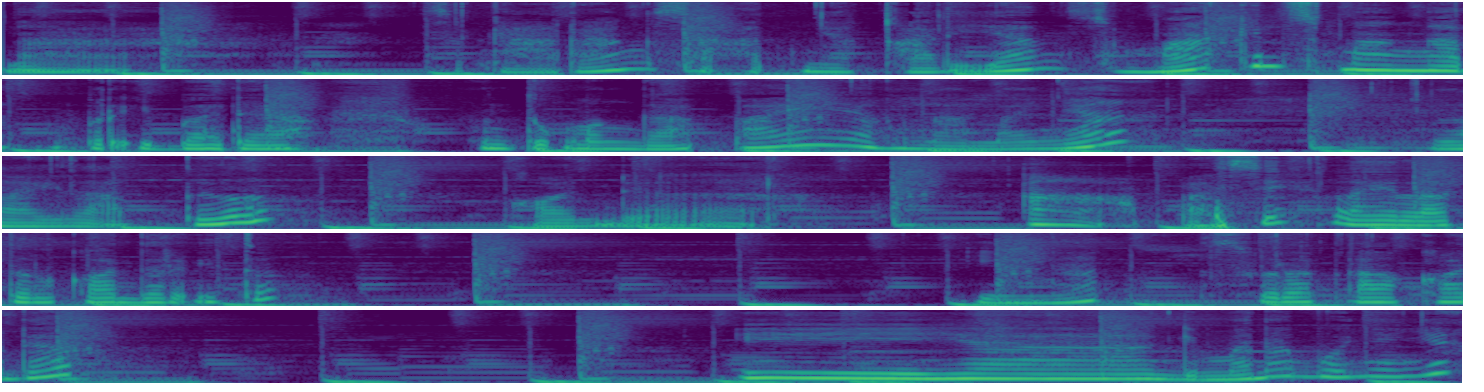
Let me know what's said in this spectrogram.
Nah, sekarang saatnya kalian semakin semangat beribadah untuk menggapai yang namanya Lailatul Qadar. Apa sih Lailatul Qadar itu? Ingat surat Al-Qadar? Iya, gimana bunyinya?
